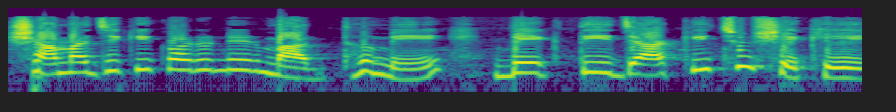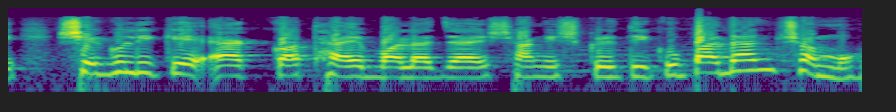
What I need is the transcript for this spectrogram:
সামাজিকীকরণের মাধ্যমে ব্যক্তি যা কিছু শেখে, সেগুলিকে এক কথায় বলা যায় সাংস্কৃতিক উপাদান সমূহ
